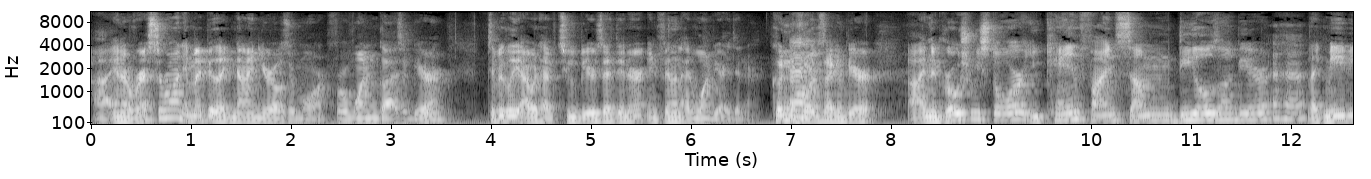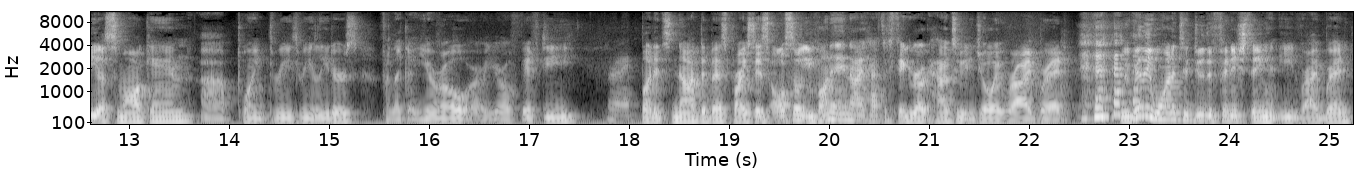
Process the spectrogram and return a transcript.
Uh, in a restaurant, it might be like nine euros or more for one glass of beer. Typically, I would have two beers at dinner. In Finland, I had one beer at dinner. Couldn't afford the second beer. Uh, in the grocery store, you can find some deals on beer, like maybe a small can, uh, 0.33 liters for like a euro or a euro 50 Right. but it's not the best prices. Also, Ivana and I have to figure out how to enjoy rye bread. we really wanted to do the Finnish thing and eat rye bread.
